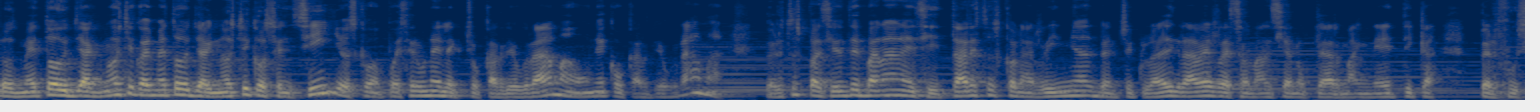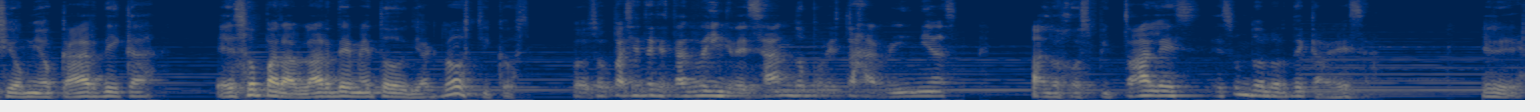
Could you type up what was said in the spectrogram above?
los métodos diagnósticos, hay métodos diagnósticos sencillos, como puede ser un electrocardiograma o un ecocardiograma, pero estos pacientes van a necesitar estos con arritmias ventriculares graves, resonancia nuclear magnética, perfusión miocárdica, eso para hablar de métodos diagnósticos. Pero son pacientes que están reingresando por estas arritmias a los hospitales, es un dolor de cabeza. El,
